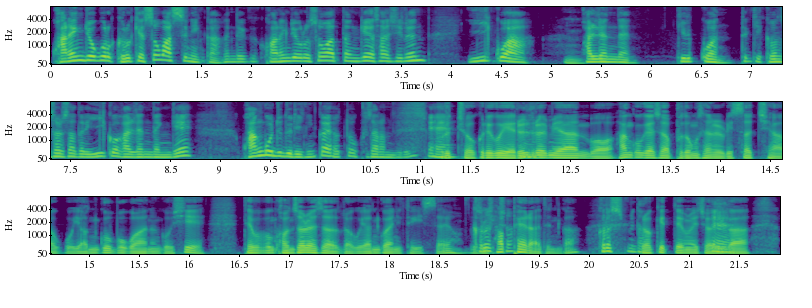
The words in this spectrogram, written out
관행적으로 그렇게 써왔으니까 근데 그 관행적으로 써왔던 게 사실은 이익과 음. 관련된 기득권 특히 건설사들의 이익과 관련된 게 광고주들이니까요, 또 그 사람들이. 예. 그렇죠. 그리고 예를 음. 들면 뭐 한국에서 부동산을 리서치하고 연구 보고하는 곳이 대부분 건설회사들하고 연관이 돼 있어요. 그렇죠. 협회라든가. 그렇습니다. 그렇기 때문에 저희가 예.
